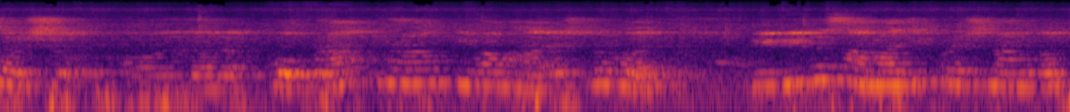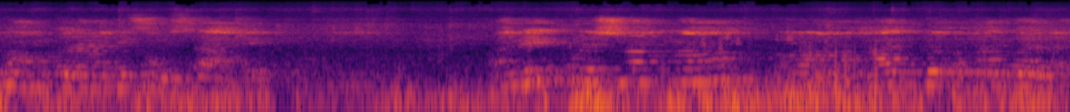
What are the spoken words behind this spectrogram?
वर्ष कोकणात म्हणा किंवा महाराष्ट्रभर विविध सामाजिक प्रश्नांवर काम करणारी संस्था आहे. अनेक प्रश्नांना हात हात घालाय.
